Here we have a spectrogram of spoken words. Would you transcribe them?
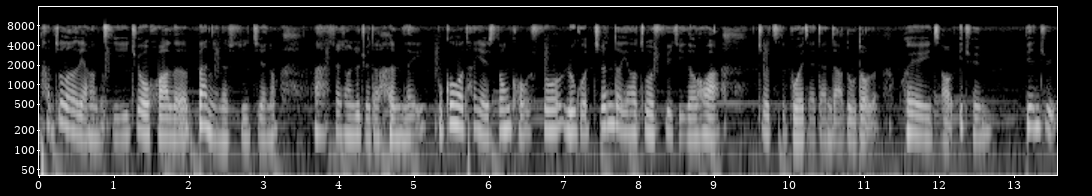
他做了两集就花了半年的时间哦。啊，想想就觉得很累。不过他也松口说，如果真的要做续集的话，这次不会再单打独斗了，会找一群编剧、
